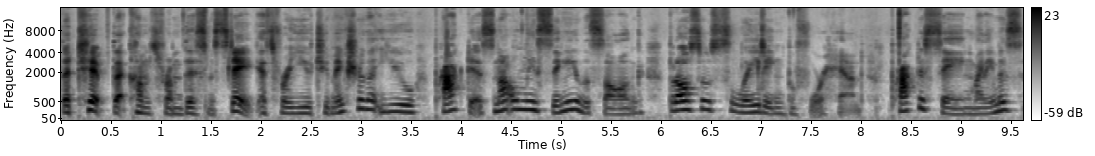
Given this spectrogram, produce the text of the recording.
the tip that comes from this mistake is for you to make sure that you practice not only singing the song, but also slating beforehand. Practice saying, My name is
